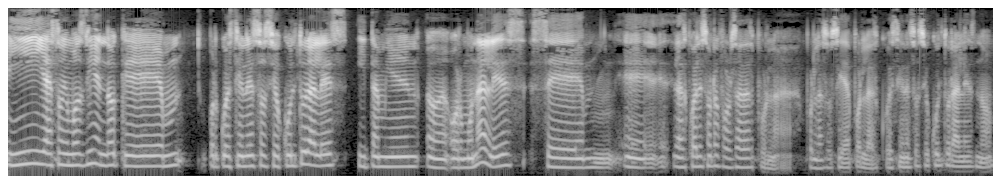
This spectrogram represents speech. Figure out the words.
Y ya estuvimos viendo que mm, por cuestiones socioculturales y también eh, hormonales, se, mm, eh, las cuales son reforzadas por la, por la sociedad, por las cuestiones socioculturales, ¿no?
